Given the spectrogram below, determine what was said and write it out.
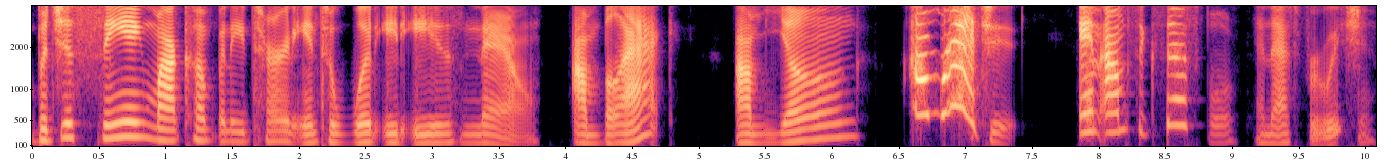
But just seeing my company turn into what it is now. I'm black, I'm young, I'm ratchet, and I'm successful. And that's fruition.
